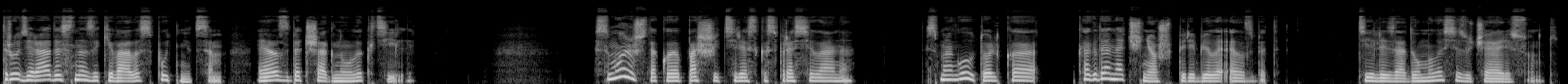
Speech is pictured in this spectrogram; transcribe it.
Труди радостно закивала спутницам. Элсбет шагнула к Тиле. «Сможешь такое пошить?» — резко спросила она. «Смогу, только когда начнешь?» — перебила Элсбет. Тилли задумалась, изучая рисунки.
